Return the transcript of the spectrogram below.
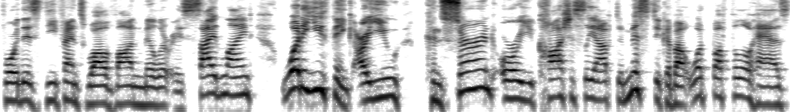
for this defense while Von Miller is sidelined. What do you think? Are you concerned or are you cautiously optimistic about what Buffalo has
